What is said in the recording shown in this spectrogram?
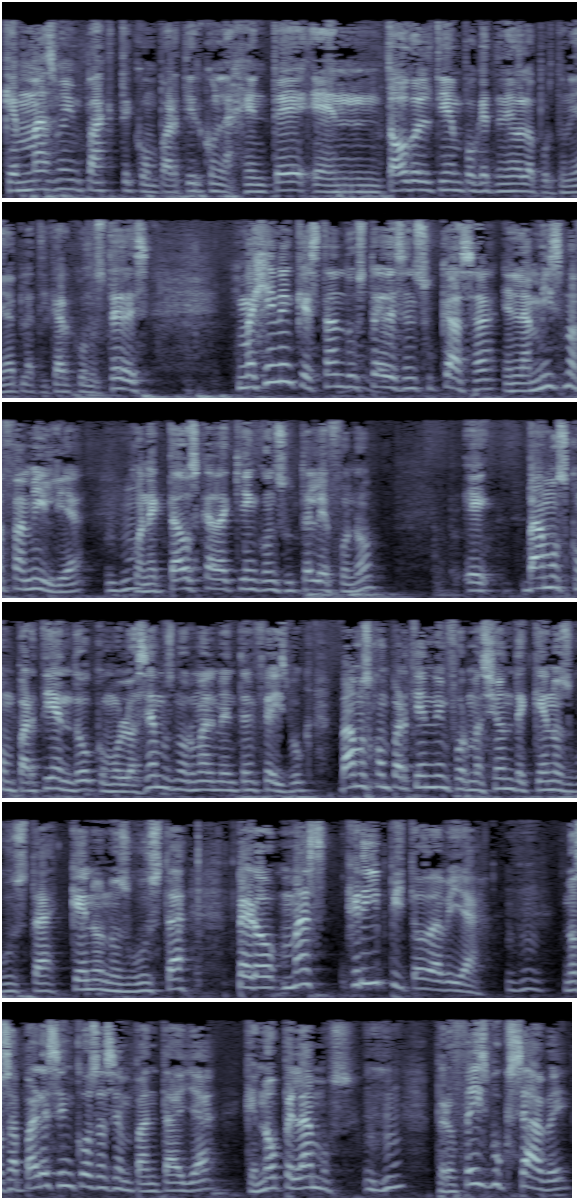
que más me impacte compartir con la gente en todo el tiempo que he tenido la oportunidad de platicar con ustedes. Imaginen que estando ustedes en su casa, en la misma familia, conectados cada quien con su teléfono, eh, vamos compartiendo, como lo hacemos normalmente en Facebook, vamos compartiendo información de qué nos gusta, qué no nos gusta, pero más creepy todavía. Nos aparecen cosas en pantalla que no pelamos, pero Facebook sabe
